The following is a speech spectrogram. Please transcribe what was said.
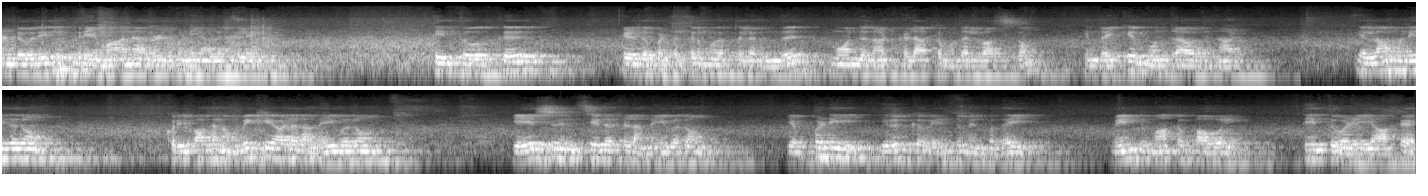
ஆண்டவரின் பிரியமான அருள் பணியாளர்களே தீத்துவுக்கு எழுதப்பட்ட திருமுகத்திலிருந்து மூன்று நாட்களாக முதல் வாசகம் இன்றைக்கு மூன்றாவது நாள். எல்லா மனிதரும் குறிப்பாக நம்பிக்கையாளர் அனைவரும் இயேசுவின் சீடர்கள் அனைவரும் எப்படி இருக்க வேண்டும் என்பதை மீண்டுமாக பவுல் தீர்த்து வழியாக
